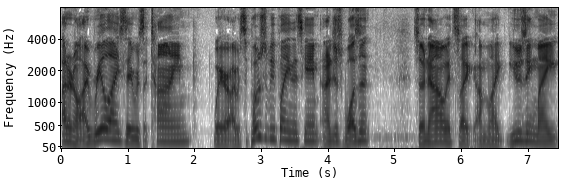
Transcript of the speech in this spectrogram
I don't know. I realized there was a time where I was supposed to be playing this game and I just wasn't. So now it's like I'm like using my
